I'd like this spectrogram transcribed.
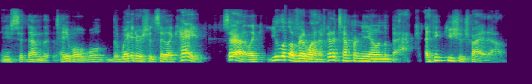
and you sit down at the table, well, the waiter should say, like, hey, Sarah, like you love red wine. I've got a Tempranillo in the back. I think you should try it out.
